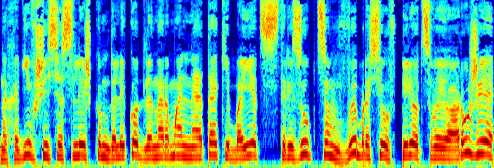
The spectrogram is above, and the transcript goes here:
Находившийся слишком далеко для нормальной атаки боец с трезубцем выбросил вперед свое оружие,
